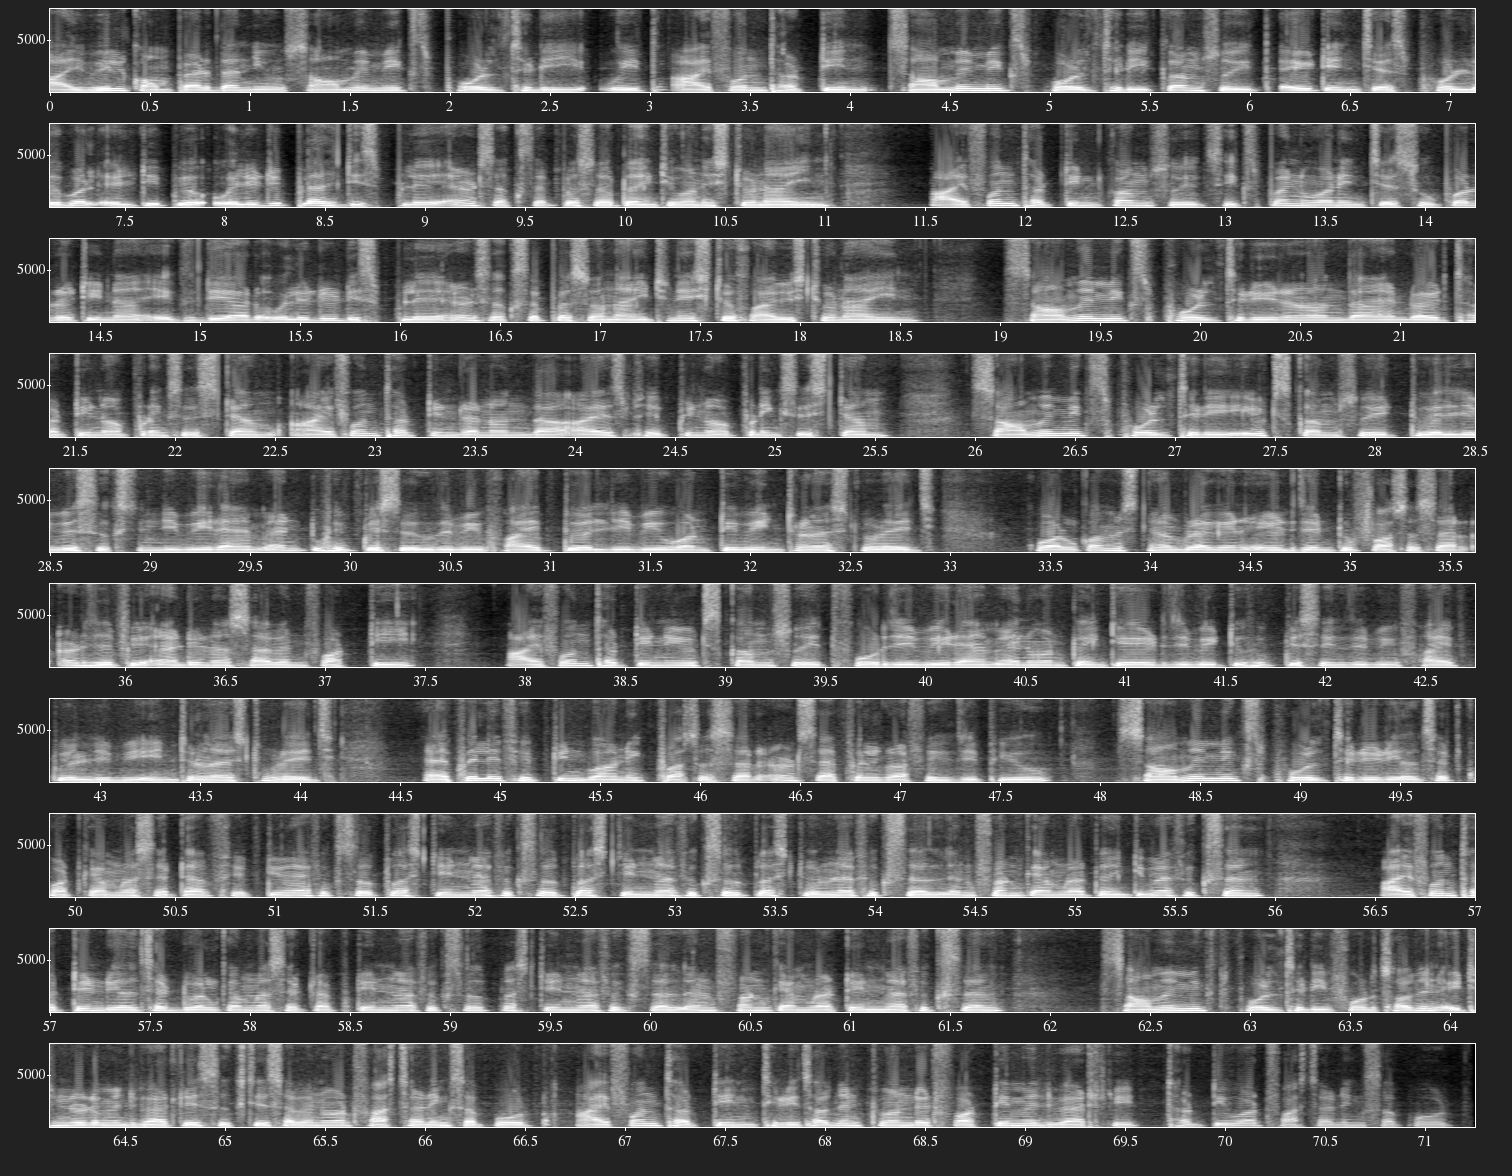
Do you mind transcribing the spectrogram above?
I will compare the new Xiaomi Mix Fold 3 with iPhone 13. Xiaomi Mix Fold 3 comes with 8 inches foldable LTPO OLED plus display and success 21 to 9. iPhone 13 comes with 6.1 inches Super Retina XDR OLED display and success ratio 19 to 5 to 9. Xiaomi Mix Fold 3 run on the Android 13 operating system. iPhone 13 run on the iOS 15 operating system. Xiaomi Mix Fold 3 it comes with 12GB 16GB RAM and 256GB 512GB 1TB internal storage. Qualcomm Snapdragon 8 Gen 2 processor 8GB Adreno 740. iPhone 13 it comes with 4GB RAM and 128GB 256GB 512GB internal storage. Apple A15 Bionic processor and Apple graphic GPU. Xiaomi Mix Fold 3 real set quad camera setup 50 megapixel plus 10 megapixel plus 10 megapixel plus 12 megapixel and front camera 20 megapixel. iPhone 13 real set dual camera setup 10 megapixel plus 10 megapixel and front camera 10 megapixel. Xiaomi Mix Fold 3 4800 mAh battery 67 watt fast charging support. iPhone 13 3240 mAh battery 30 watt fast charging support.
